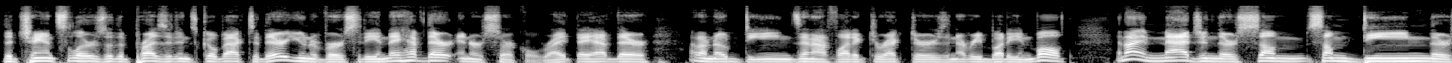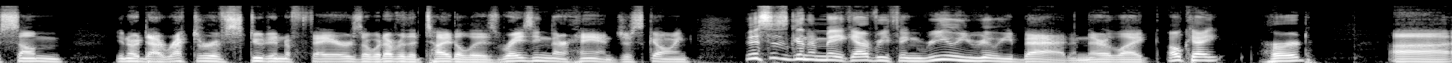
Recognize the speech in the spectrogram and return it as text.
the chancellors or the presidents go back to their university and they have their inner circle, right? They have their I don't know deans and athletic directors and everybody involved. And I imagine there's some some dean, there's some you know director of student affairs or whatever the title is, raising their hand, just going, "This is going to make everything really really bad." And they're like, "Okay, heard." Uh,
